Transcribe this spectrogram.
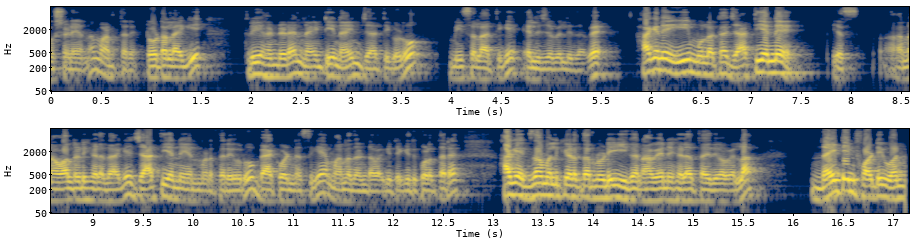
ಘೋಷಣೆಯನ್ನ ಮಾಡ್ತಾರೆ. ಟೋಟಲ್ ಆಗಿ three hundred and ninety nine ಜಾತಿಗಳು ಮೀಸಲಾತಿಗೆ ಎಲಿಜಿಬಲ್ ಇದಾವೆ. ಹಾಗೆಯೇ ಈ ಮೂಲಕ ಜಾತಿಯನ್ನೇ ಎಸ್ ನಾವು ಆಲ್ರೆಡಿ ಹೇಳಿದ ಹಾಗೆ ಜಾತಿಯನ್ನು ಏನ್ ಮಾಡ್ತಾರೆ ಇವರು? ಬ್ಯಾಕ್ವರ್ಡ್ನೆಸ್ಗೆ ಮಾನದಂಡವಾಗಿ ತೆಗೆದುಕೊಳ್ತಾರೆ. ಹಾಗೆ ಎಕ್ಸಾಮ್ ಅಲ್ಲಿ ಕೇಳ್ತಾರೆ ನೋಡಿ, ಈಗ ನಾವೇನು ಹೇಳ್ತಾ ಇದೀವಿ ಅವೆಲ್ಲ. ನೈನ್ಟೀನ್ ಫಾರ್ಟಿ ಒನ್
